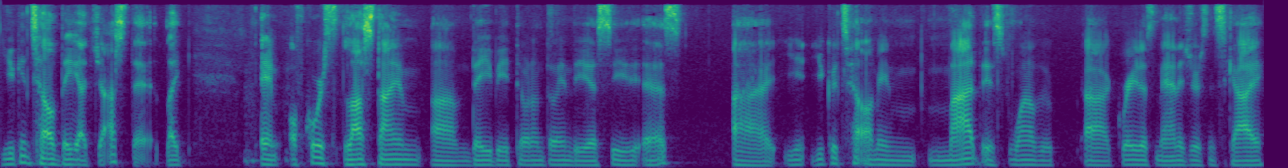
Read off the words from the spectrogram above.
You can tell they adjusted like. And of course, last time um, they beat Toronto in the SCS, uh, you, you could tell. I mean, Matt is one of the uh, greatest managers in Sky,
